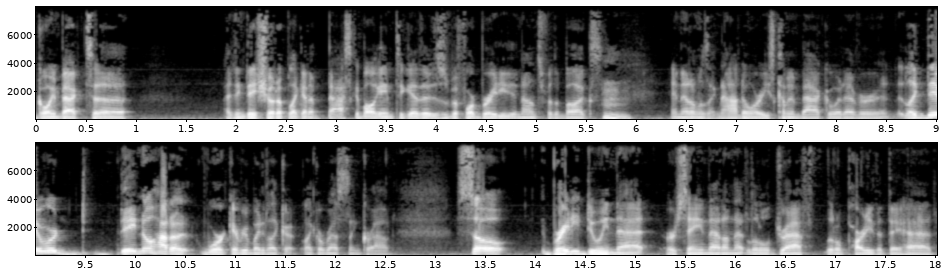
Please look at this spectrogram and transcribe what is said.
Going back to, I think they showed up like at a basketball game together. This was before Brady announced for the Bucs, and Edelman was like, "Nah, don't worry, he's coming back or whatever." And, like they were, they know how to work everybody like a like a wrestling crowd. So Brady doing that or saying that on that little draft little party that they had,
